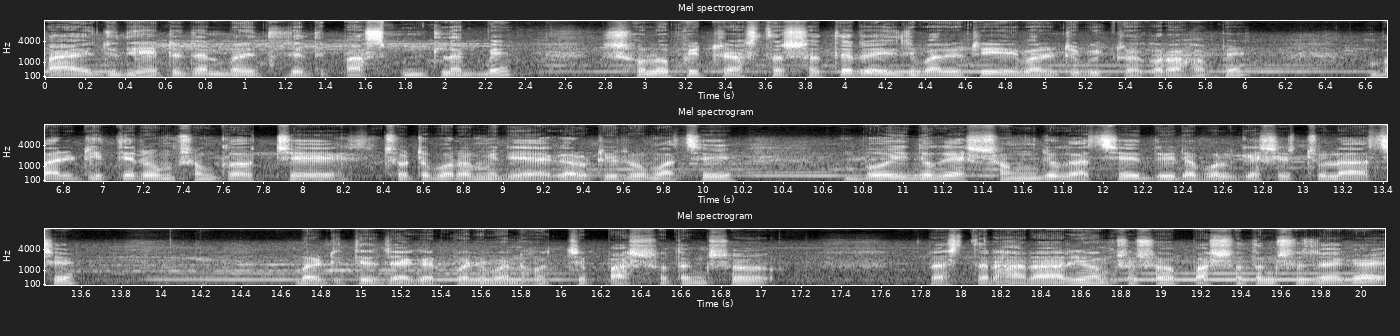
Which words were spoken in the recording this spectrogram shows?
পায়ে যদি হেঁটে যান, বাড়িতে যেতে পাঁচ মিনিট লাগবে। ষোলো ফিট রাস্তার সাথে এই যে বাড়িটি, এই বাড়িটি বিক্রয় করা হবে। বাড়িটিতে রুম সংখ্যা হচ্ছে ছোট বড় মিলিয়ে এগারোটি রুম আছে। বৈধ গ্যাস সংযোগ আছে, দুই ডাবল গ্যাসের চুলা আছে। বাড়িটিতে জায়গার পরিমাণ হচ্ছে পাঁচ শতাংশ। রাস্তার হারাহারি অংশ সহ পাঁচ শতাংশ জায়গায়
